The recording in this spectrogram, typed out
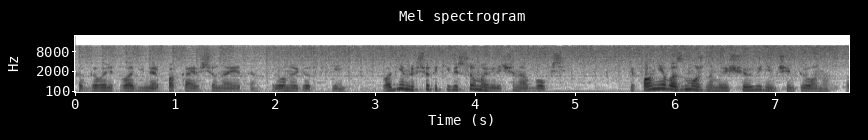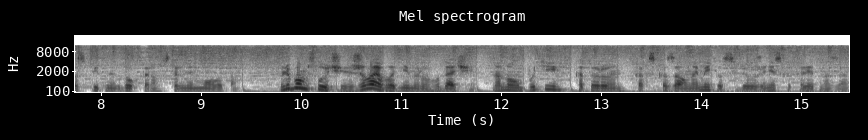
как говорит Владимир, пока и все на этом, и он уйдет в тень. Владимир все-таки весомая величина в боксе. И вполне возможно мы еще увидим чемпионов, воспитанных доктором Стальным Молотом. В любом случае, желаю Владимиру удачи на новом пути, который он, как сказал, наметил себе уже несколько лет назад.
